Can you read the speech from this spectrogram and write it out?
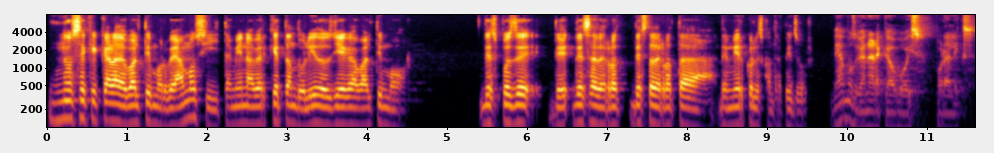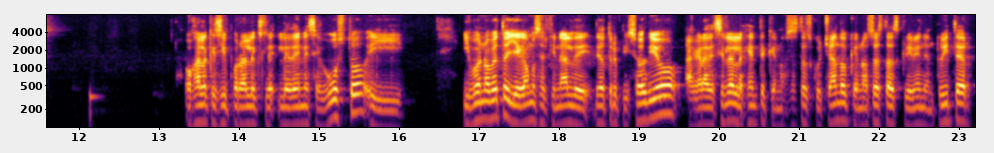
no sé qué cara de Baltimore veamos y también a ver qué tan dolidos llega Baltimore después de, esa derrota, de esta derrota de miércoles contra Pittsburgh. Veamos ganar a Cowboys por Alex. Ojalá que sí, por Alex le, den ese gusto. Y, bueno, Beto, llegamos al final de, de, otro episodio. Agradecerle a la gente que nos está escuchando, que nos ha estado escribiendo en Twitter.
